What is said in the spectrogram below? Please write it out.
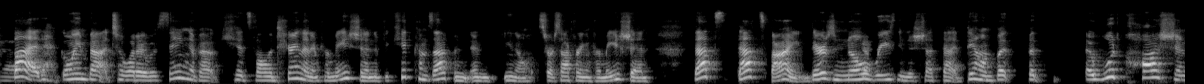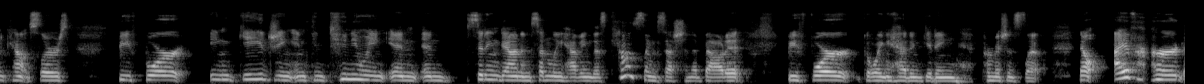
Yeah. But going back to what I was saying about kids volunteering that information, if a kid comes up and, and you know starts offering information, that's that's fine. There's no yeah. reason to shut that down. But but I would caution counselors before engaging and continuing in and sitting down and suddenly having this counseling session about it before going ahead and getting permission slip. Now, I've heard,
